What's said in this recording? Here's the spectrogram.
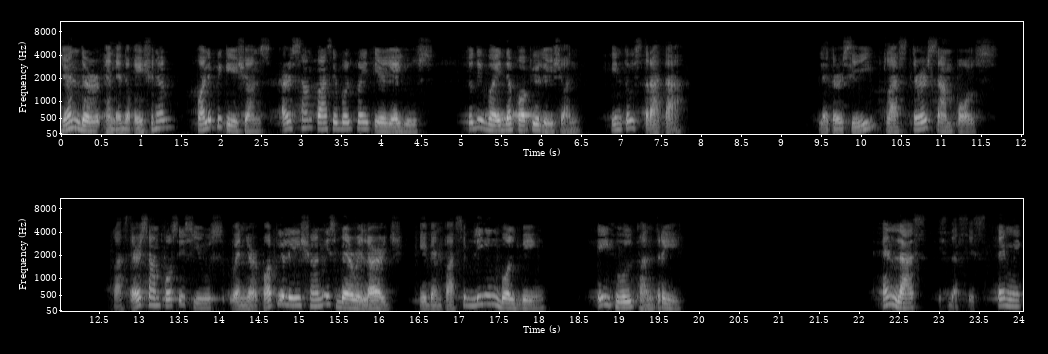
gender, and educational qualifications are some possible criteria used to divide the population into strata. Letter C. Cluster samples. Cluster samples is used when your population is very large, even possibly involving a whole country. And last is the systemic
